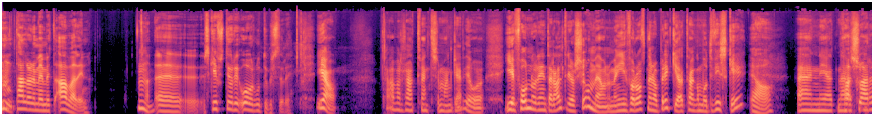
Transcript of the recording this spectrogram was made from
talar um einmitt afaðinn, mm. uh, skipstjóri og rútubilstjóri. Já, það var það tvent sem hann gerði og ég fór nú reyndar aldrei á sjó með honum en ég fór ofnir á Bryggja að taka múti fiski. Já. En hérna... Hvar, hvar,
